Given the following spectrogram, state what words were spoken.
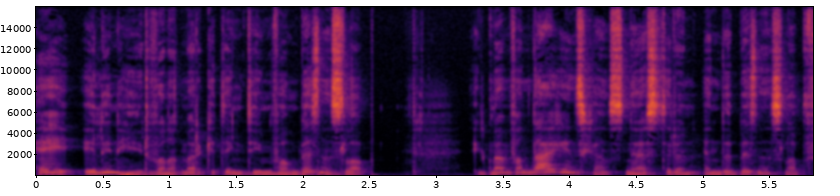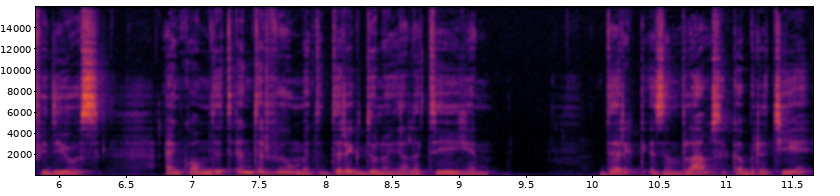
Hey, Eline hier van het marketingteam van Business Lab. Ik ben vandaag eens gaan snuisteren in de Business Lab video's en kwam dit interview met Dirk de Noyelle tegen. Dirk is een Vlaamse cabaretier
